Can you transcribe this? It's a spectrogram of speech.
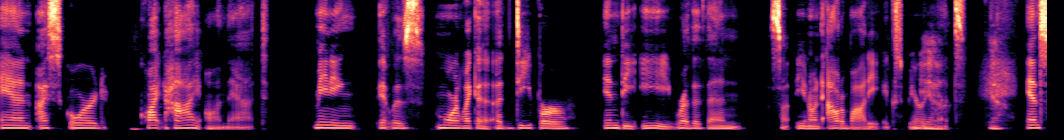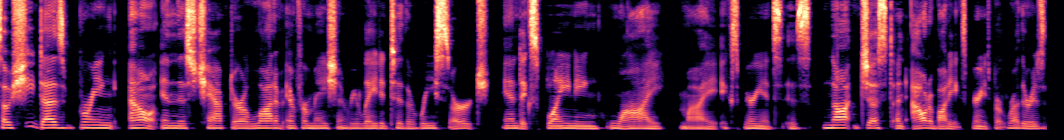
And I scored quite high on that, meaning it was more like a, a deeper NDE rather than you know an out of body experience. Yeah. And so she does bring out in this chapter a lot of information related to the research and explaining why my experience is not just an out of body experience, but rather is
